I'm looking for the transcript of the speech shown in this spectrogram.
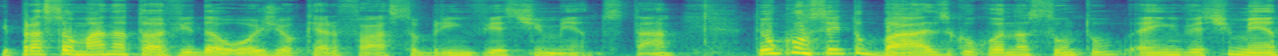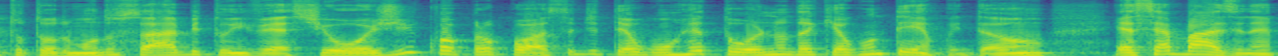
E para somar na tua vida hoje, eu quero falar sobre investimentos, tá? Tem um conceito básico quando o assunto é investimento, todo mundo sabe, tu investe hoje com a proposta de ter algum retorno daqui a algum tempo. Então, essa é a base, né?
